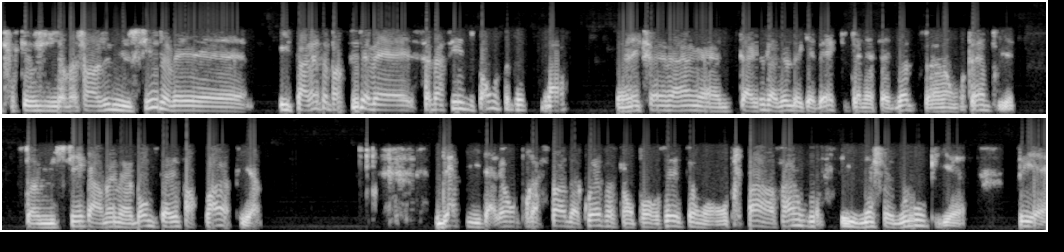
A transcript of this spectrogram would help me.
Parce que j'avais changé de musicien. J'avais. Il paraît était parti, j'avais Sébastien Dupont, c'était un excellent euh, guitariste de la ville de Québec qui connaissait Dot depuis longtemps. Puis c'est un musicien quand même, un bon guitariste fort Puis euh, Dot, il là, on pourrait se faire de quoi parce qu'on sais, on, on tripait ensemble. Il venait chez nous, puis euh, tu sais, euh,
